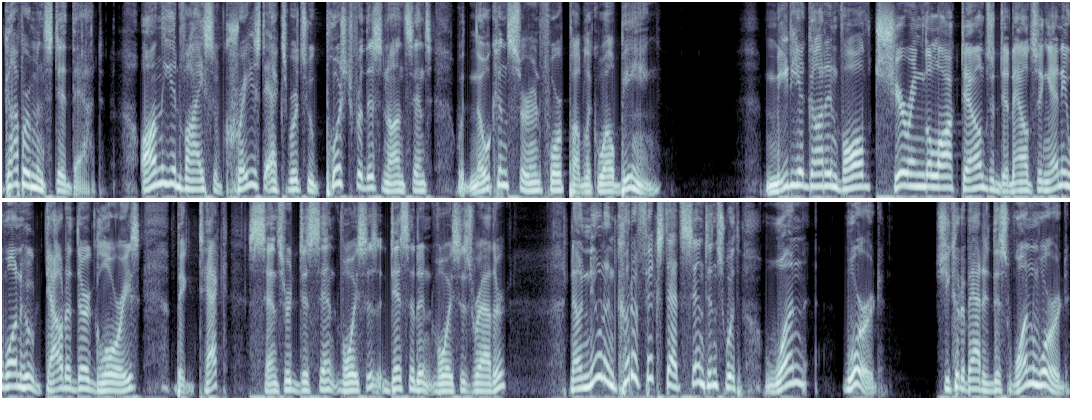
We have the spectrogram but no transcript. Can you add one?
Governments did that on the advice of crazed experts who pushed for this nonsense with no concern for public well being. Media got involved, cheering the lockdowns and denouncing anyone who doubted their glories. Big tech censored dissent voices, dissident voices rather. Now Noonan could have fixed that sentence with one word. She could have added this one word,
